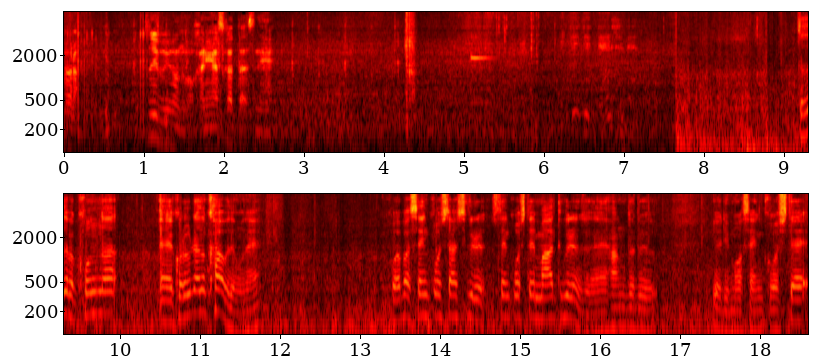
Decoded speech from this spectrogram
ほら随分今の分かりやすかったですね。停止です例えばこんな、えー、これぐらいのカーブでもねこうやっぱ先行して走ってくれる先行して回ってくれるんですよね。ハンドルよりも先行して。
